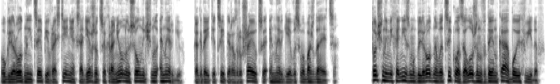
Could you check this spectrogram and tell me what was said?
Углеродные цепи в растениях содержат сохраненную солнечную энергию. Когда эти цепи разрушаются, энергия высвобождается. Точный механизм углеродного цикла заложен в ДНК обоих видов.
